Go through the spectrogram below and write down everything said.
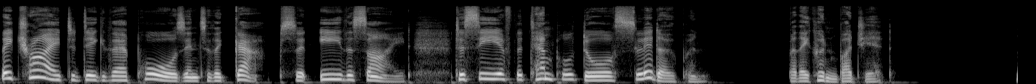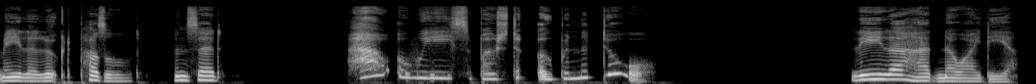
They tried to dig their paws into the gaps at either side to see if the temple door slid open, but they couldn't budge it. Mila looked puzzled and said, How are we supposed to open the door? Lila had no idea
